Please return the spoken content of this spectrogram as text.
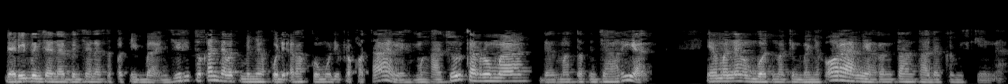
Dari bencana-bencana seperti banjir itu kan dapat menyapu daerah kumuh di perkotaan ya, menghancurkan rumah dan mata pencaharian, yang mana membuat makin banyak orang yang rentan terhadap kemiskinan.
